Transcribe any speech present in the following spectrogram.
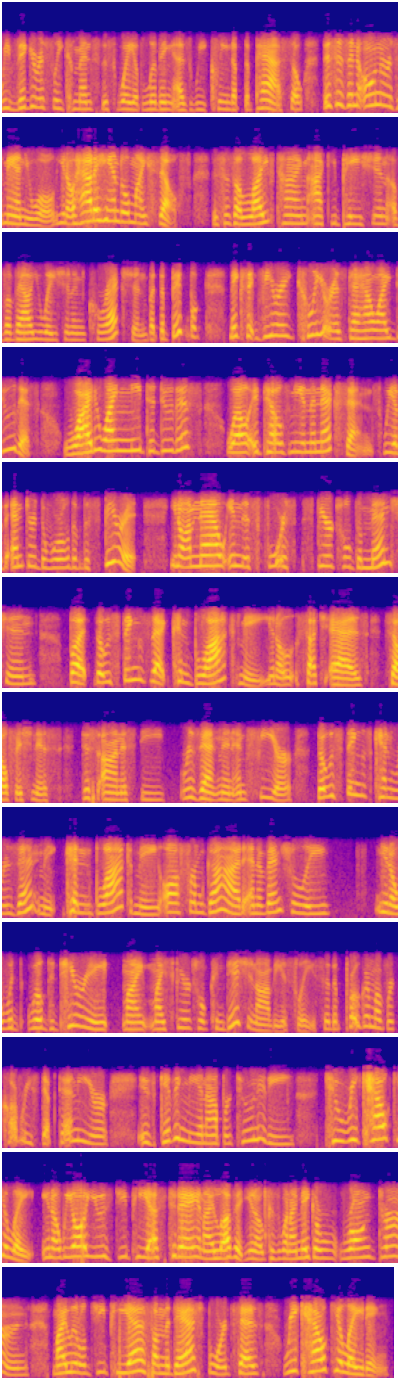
we vigorously commenced this way of living as we cleaned up the past. So, this is an owner's manual, you know, how to handle myself. This is a lifetime occupation of evaluation and correction. But the big book makes it very clear as to how I do this. Why do I need to do this? Well, it tells me in the next sentence we have entered the world of the spirit. you know, I'm now in this fourth spiritual dimension, but those things that can block me, you know, such as selfishness, dishonesty, resentment and fear, those things can resent me can block me off from God and eventually you know would will deteriorate my my spiritual condition obviously. So the program of recovery step 10 here is giving me an opportunity to recalculate. You know we all use gps today and i love it you know because when i make a wrong turn my little gps on the dashboard says recalculating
